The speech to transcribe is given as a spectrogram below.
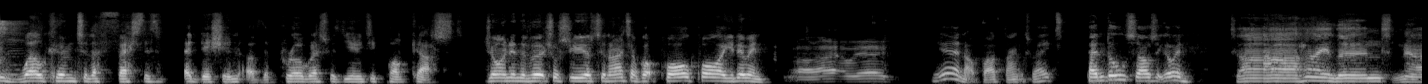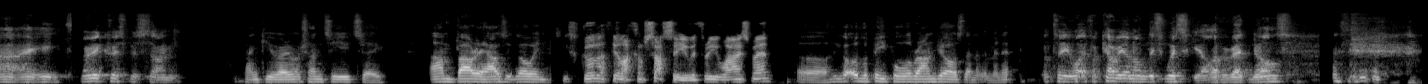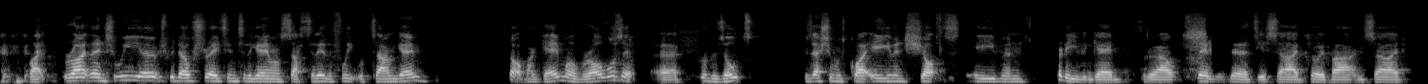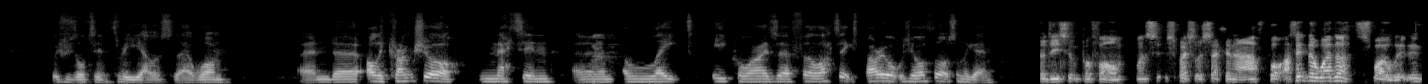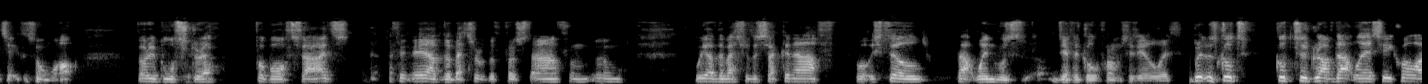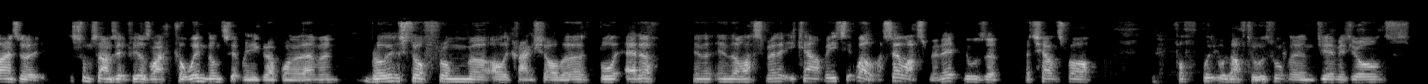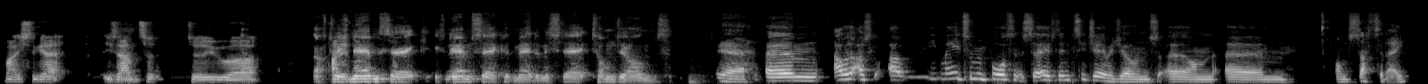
Hello and welcome to the festive edition of the Progress with Unity podcast. Joined in the virtual studio tonight, I've got Paul. Paul, how are you doing? All right, how are you? Yeah, not bad, thanks, mate. Pendles, how's it going? Silent night. Merry Christmas, Simon. Thank you very much, and to you too. And Barry, how's it going? It's good. I feel like I'm sat here with three wise men. Uh, you got other people around yours then at the minute. I'll tell you what, if I carry on on this whiskey, I'll have a red nose. right, right then, should we uh, should we delve straight into the game on Saturday, the Fleetwood Town game? Not a bad game overall, was it? Uh, good result. Possession was quite even, shots even, pretty even game throughout. With the dirtier side, Joey Barton side, which resulted in three yellows to their one. And uh, Ollie Crankshaw netting um, a late equaliser for the Latics. Barry, what was your thoughts on the game? A decent performance, especially second half. But I think the weather spoiled it, didn't it, somewhat? Very blustery for both sides. I think they had the better of the first half, and, and we had the better of the second half. But still, that wind was difficult for them to deal with. But it was good, good to grab that late equaliser. Sometimes it feels like a win, doesn't it, when you grab one of them? And brilliant stuff from uh, Ollie Crankshaw there. Bullet header in the, in the last minute. You can't beat it. Well, I say last minute. There was a, a chance for for Fleetwood afterwards, wasn't there? And Jamie Jones managed to get his hand to. to uh, After his namesake, his namesake had made a mistake, Tom Jones. Yeah, um, I was, I was, I, he made some important saves, didn't he, Jamie Jones, uh, on um, on Saturday,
